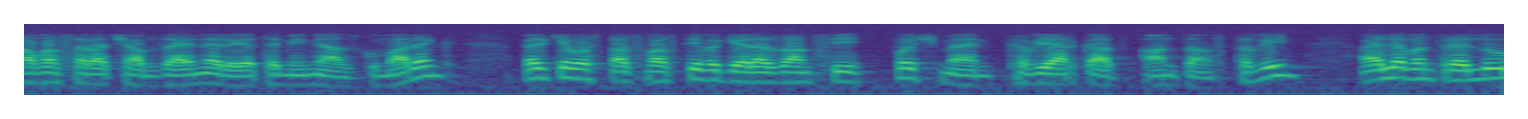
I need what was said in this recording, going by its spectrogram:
հավասարաչափ ձայները, եթե միմյանց գումարենք, պետք է որ ստացված տիվը գերազանցի ոչ միայն քվեարկած անձանց թվին, այլև ընտրելու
